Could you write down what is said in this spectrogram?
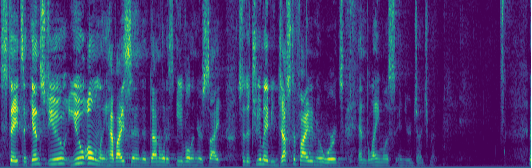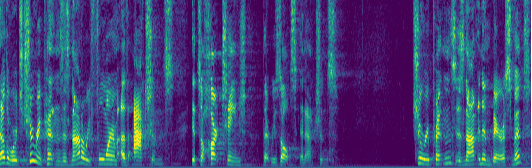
states, Against you, you only have I sinned and done what is evil in your sight, so that you may be justified in your words and blameless in your judgment. In other words, true repentance is not a reform of actions, it's a heart change that results in actions. True repentance is not an embarrassment,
